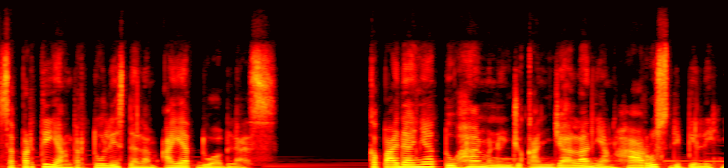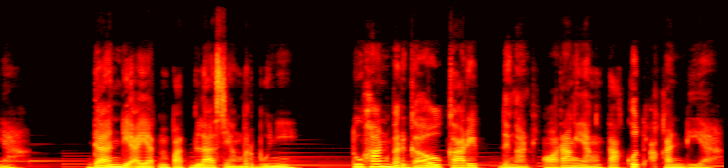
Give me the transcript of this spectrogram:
seperti yang tertulis dalam ayat 12 kepadanya Tuhan menunjukkan jalan yang harus dipilihnya. Dan di ayat 14 yang berbunyi, Tuhan bergaul karib dengan orang yang takut akan dia,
